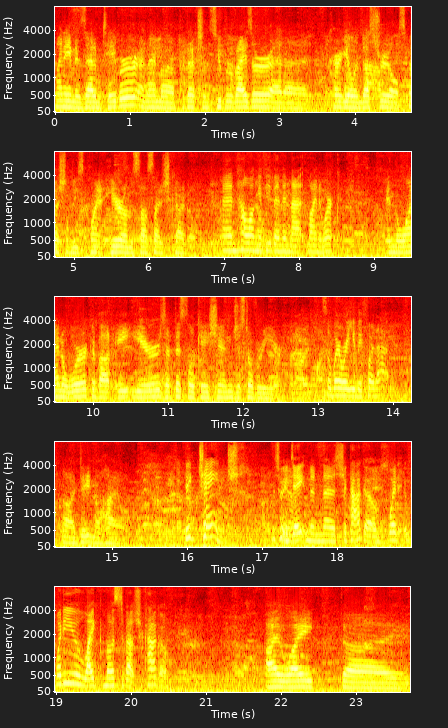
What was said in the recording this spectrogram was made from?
My name is Adam Tabor, and I'm a production supervisor at a Cargill Industrial Specialties plant here on the south side of Chicago. And how long have you been in that line of work? In the line of work, about eight years. At this location, just over a year. So where were you before that? Uh, Dayton, Ohio. Big change between Yeah. Dayton and uh, Chicago. What What do you like most about Chicago? I like the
